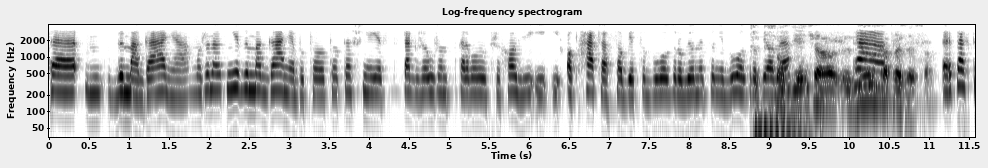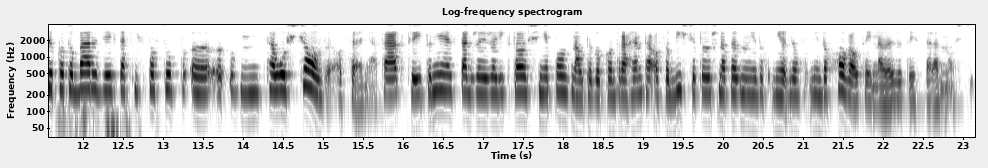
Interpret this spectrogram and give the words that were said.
te wymagania, może nawet nie wymagania, bo to, to też nie jest tak, że Urząd Skarbowy przychodzi i, i odhacza sobie, co było zrobione, co nie było zrobione. Są zdjęcia e, biurka tak, prezesa. E, tak, tylko to bardziej w taki sposób całościowy ocenia, tak? Czyli to nie jest tak, że jeżeli ktoś nie poznał tego kontrahenta osobiście, to już na pewno nie, do, nie, nie dochował tej należytej staranności.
